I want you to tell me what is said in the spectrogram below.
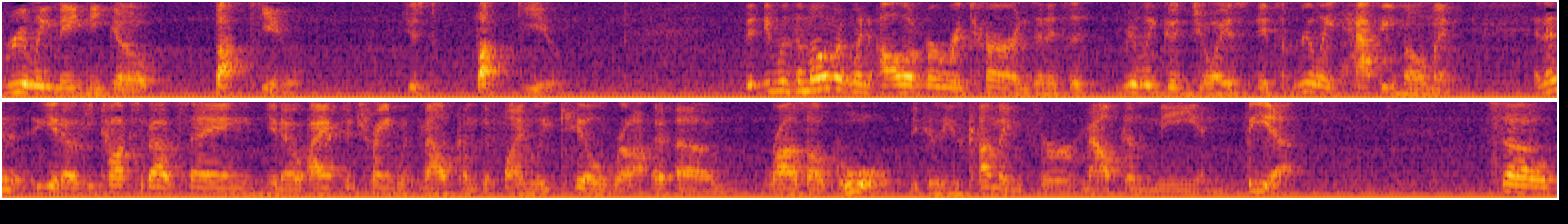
really made me go, fuck you. Just fuck you. It was the moment when Oliver returns, and it's a really good, joyous, it's a really happy moment. And then, you know, he talks about saying, you know, I have to train with Malcolm to finally kill Ra- uh, Ra's al Ghul because he's coming for Malcolm, me, and Thea. So,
